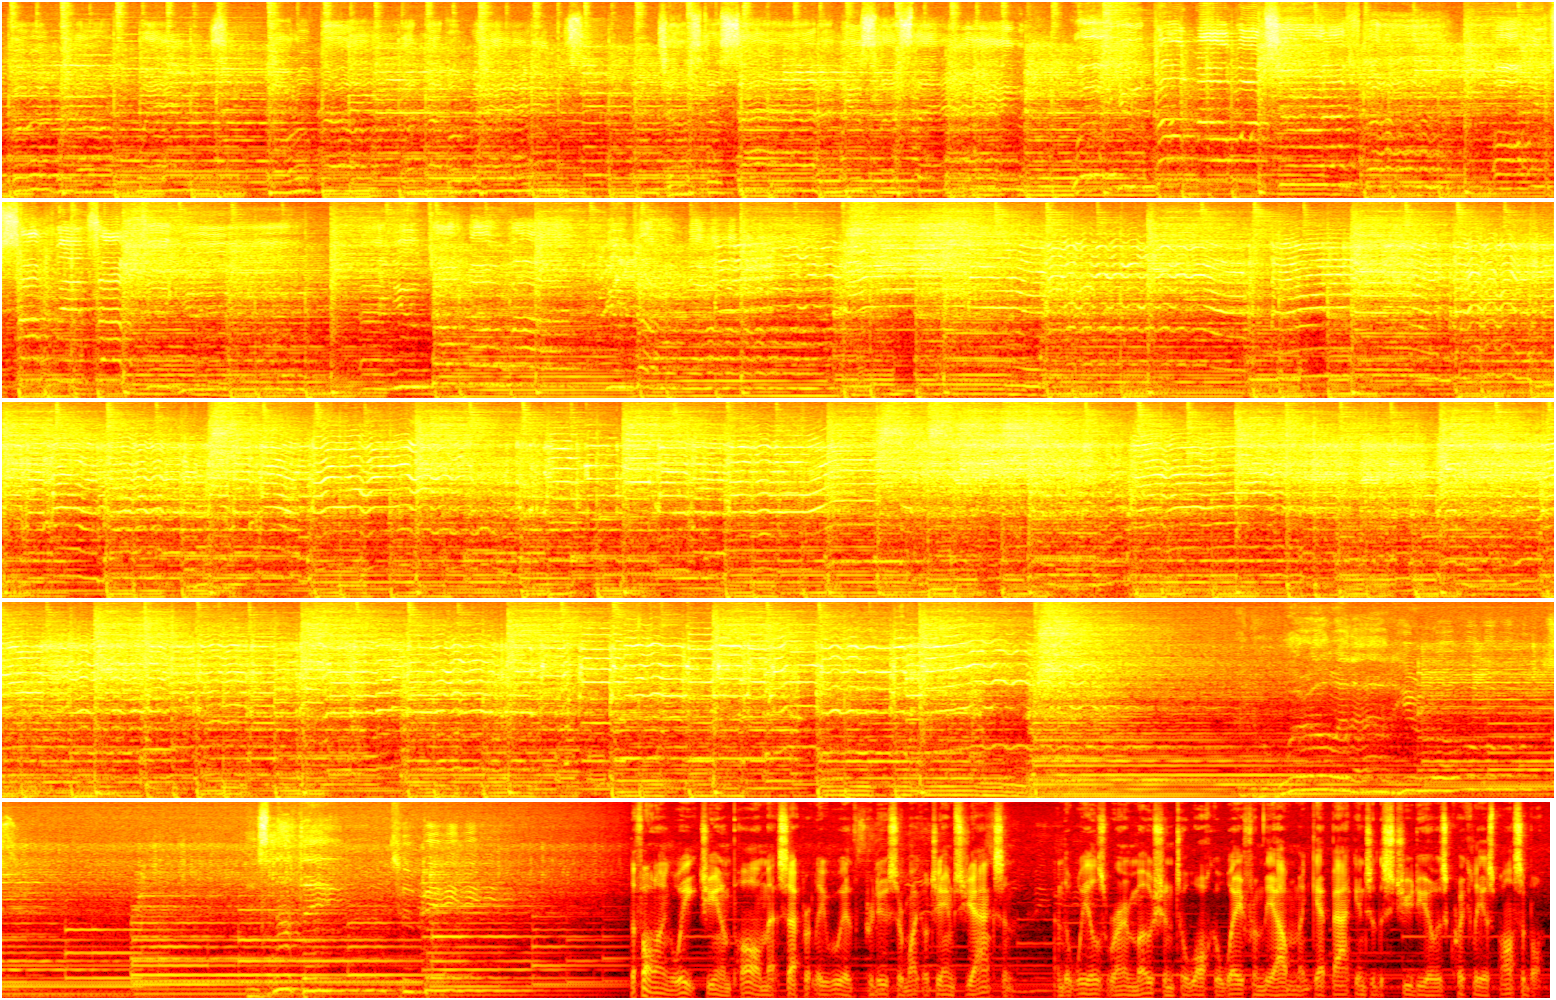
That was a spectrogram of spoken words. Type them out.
Gene and Paul met separately with producer Michael James Jackson, and the wheels were in motion to walk away from the album and get back into the studio as quickly as possible.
